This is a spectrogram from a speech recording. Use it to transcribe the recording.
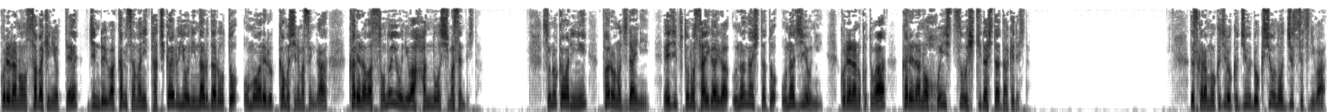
これらの裁きによって人類は神様に立ち返るようになるだろうと思われるかもしれませんが、彼らはそのようには反応しませんでした。その代わりに、パロの時代にエジプトの災害が促したと同じように、これらのことは彼らの本質を引き出しただけでした。ですから、目次録16章の10節には、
